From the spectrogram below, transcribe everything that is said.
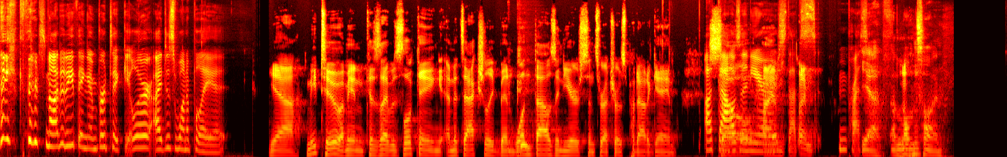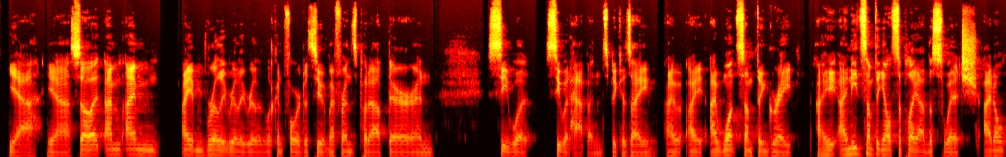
like there's not anything in particular. I just want to play it. Yeah, me too. I mean, because I was looking, and it's actually been 1,000 years since Retro's put out a game. A So, thousand years. I'm- That's I'm- impressive. Yeah, a long Mhm. time. Yeah, yeah. So I- I'm, I'm, I am really, really, really looking forward to see what my friends put out there and see what see what happens because I, I, I, I want something great. I, I need something else to play on the Switch. I don't.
